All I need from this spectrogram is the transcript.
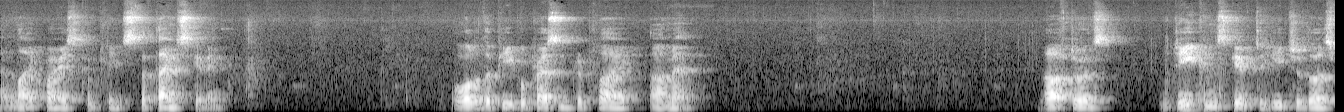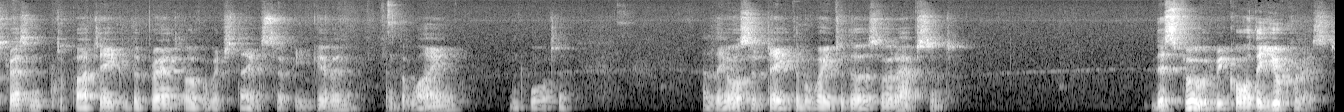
and likewise completes the thanksgiving. All of the people present reply, Amen. Afterwards, the deacons give to each of those present to partake of the bread over which thanks have been given, and the wine and water, and they also take them away to those who are absent. This food we call the Eucharist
